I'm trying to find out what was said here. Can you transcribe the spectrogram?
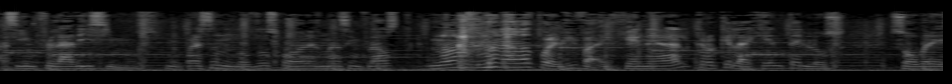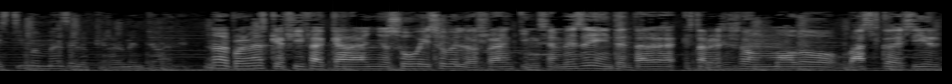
así infladísimos. Me parecen los dos jugadores más inflados. No, no nada más por el FIFA. En general, creo que la gente los sobreestima más de lo que realmente valen. No, el problema es que FIFA cada año sube y sube los rankings. En vez de intentar establecerse un modo básico, decir,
